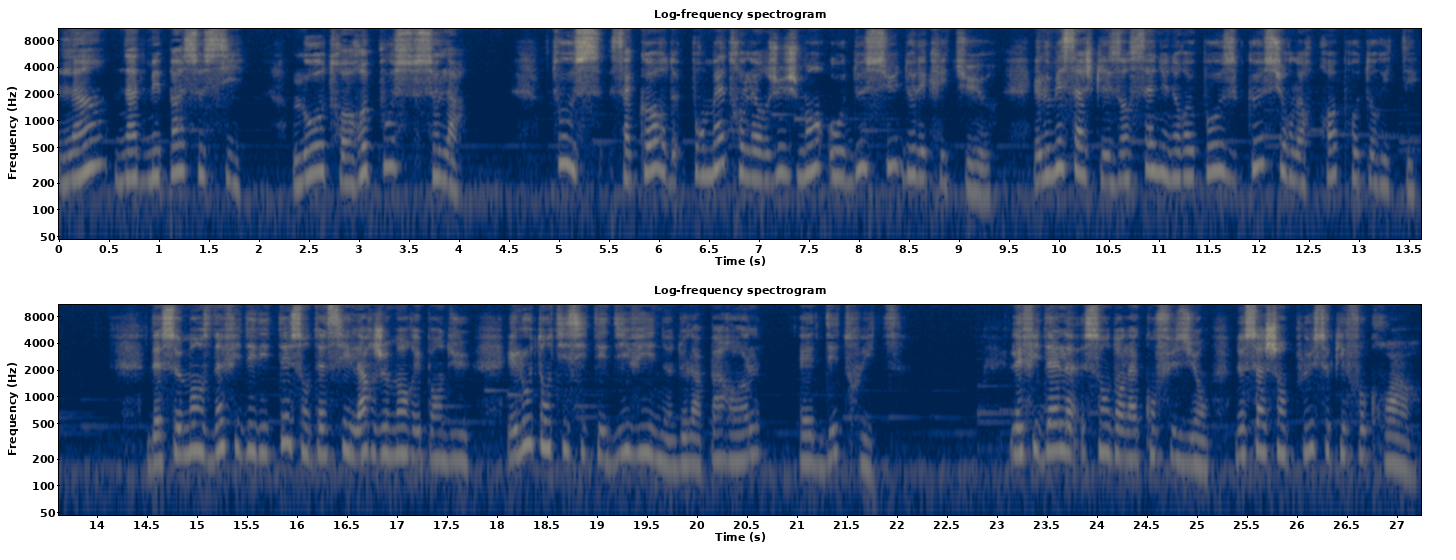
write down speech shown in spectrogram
L'un n'admet pas ceci, l'autre repousse cela. Tous s'accordent pour mettre leur jugement au-dessus de l'Écriture, et le message qu'ils enseignent ne repose que sur leur propre autorité. Des semences d'infidélité sont ainsi largement répandues et l'authenticité divine de la parole est détruite. Les fidèles sont dans la confusion, ne sachant plus ce qu'il faut croire.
